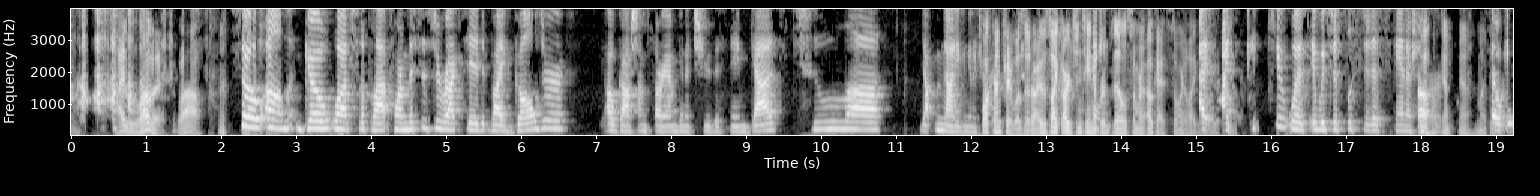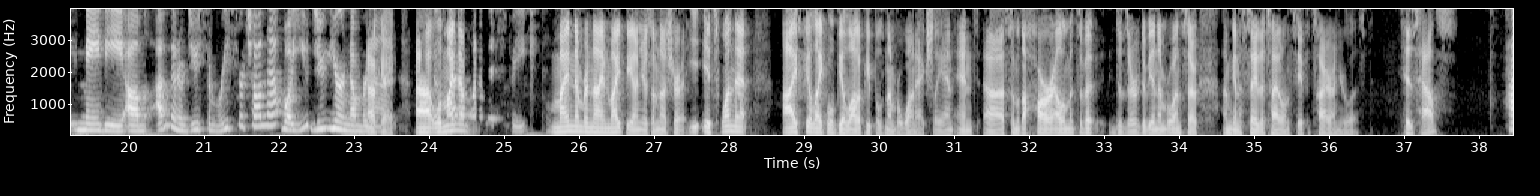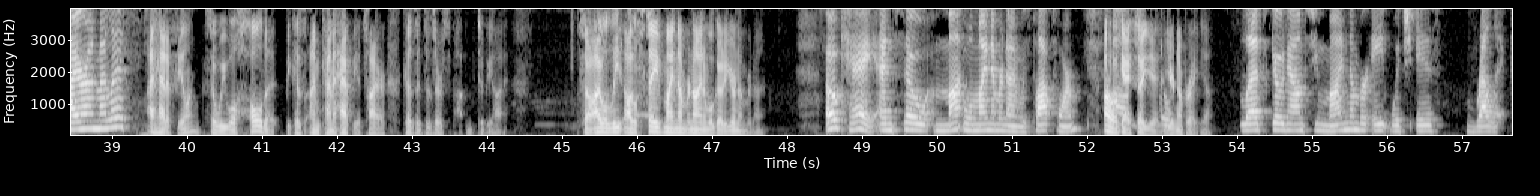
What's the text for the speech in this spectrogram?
I love it. Wow. so um, go watch the platform. This is directed by Galder oh gosh, I'm sorry, I'm going to chew this name. Gaztula Yeah, I'm not even going to try. What country was it? It was like Argentina. Brazil, somewhere. Okay, somewhere like I, that. I think it was. It was just listed as Spanish. oh, horror. okay, yeah, So be. it may be. Um, I'm going to do some research on that while you do your number nine. Okay. Uh, well, my number misspeak. my number nine might be on yours. I'm not sure. It's one that I feel like will be a lot of people's number one, actually, and and uh, some of the horror elements of it deserve to be a number one. So I'm going to say the title and see if it's higher on your list. His house. Higher on my list. I had a feeling, so we will hold it because I'm kind of happy it's higher because it deserves to be high. So I will leave, I will save my number nine and we'll go to your number nine. Okay, and so my well, my number nine was platform. Oh, okay. Um, so yeah, so- your number eight, yeah. Let's go down to my number eight, which is Relic.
